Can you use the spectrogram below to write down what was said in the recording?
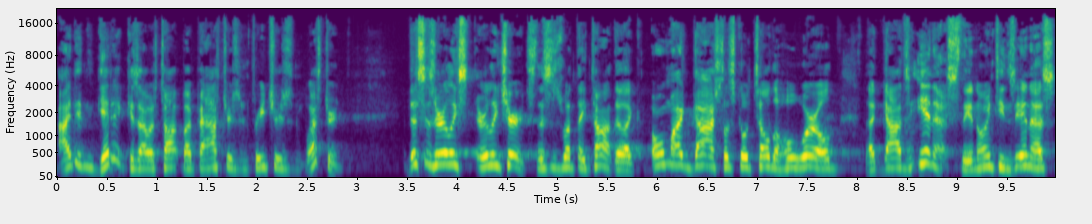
I didn't get it because I was taught by pastors and preachers in Western. This is early, early church. This is what they taught. They're like, oh my gosh, let's go tell the whole world that God's in us. The anointing's in us,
